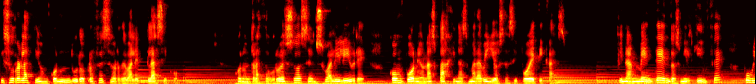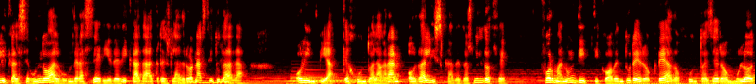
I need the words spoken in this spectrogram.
y su relación con un duro profesor de ballet clásico. Con un trazo grueso, sensual y libre, compone unas páginas maravillosas y poéticas. Finalmente, en 2015, publica el segundo álbum de la serie dedicada a tres ladronas titulada Olimpia, que junto a la gran Odalisca de 2012 forman un díptico aventurero creado junto a Jérôme Mulot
